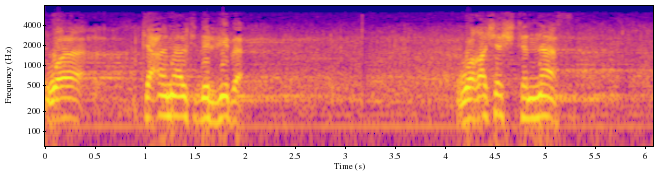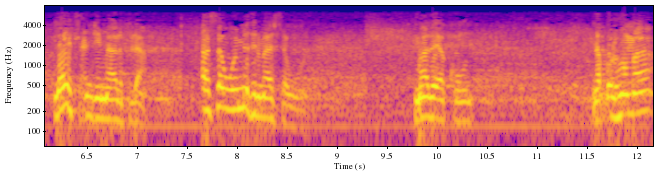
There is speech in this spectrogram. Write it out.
وتعاملت بالربا وغششت الناس ليس عندي مال فلان. أسوي مثل ما يسوون. ماذا يكون؟ نقول هما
